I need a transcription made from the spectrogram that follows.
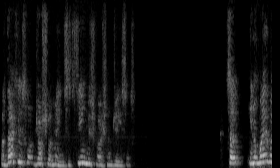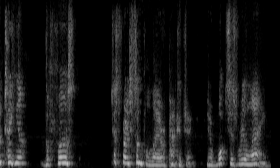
But that is what Joshua means. It's the English version of Jesus. So in a way, we're taking up the first, just very simple layer of packaging. You know, what's his real name?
